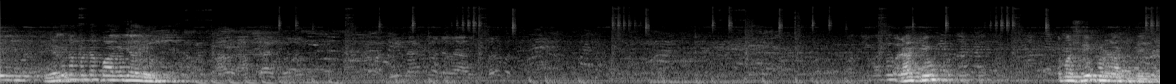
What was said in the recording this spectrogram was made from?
એ યજ્ઞ મંડપમાં આવી જાજો રાખ્યું એમાં શ્રીફળ રાખી દેજો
